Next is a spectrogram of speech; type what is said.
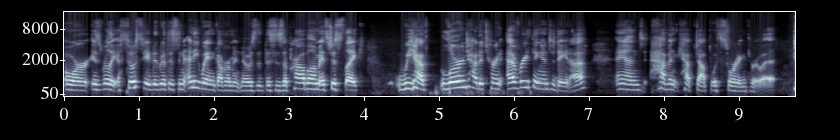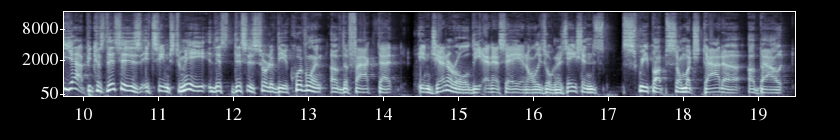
or is really associated with this in any way in government knows that this is a problem. It's just like we have learned how to turn everything into data and haven't kept up with sorting through it. Yeah, because this is, it seems to me, this this is sort of the equivalent of the fact that in general, the NSA and all these organizations sweep up so much data about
